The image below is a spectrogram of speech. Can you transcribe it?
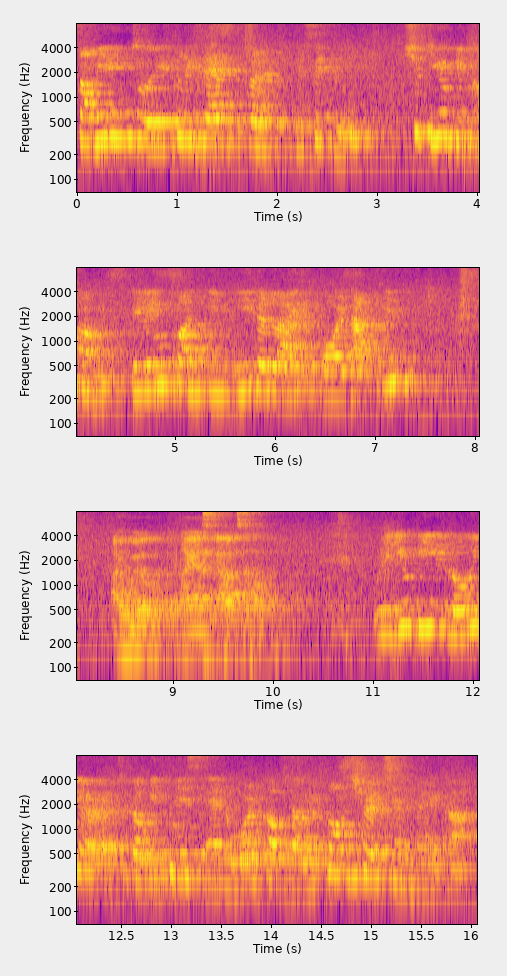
submitting to ecclesiastical discipline? Should you become delinquent in either life or doctrine? I will, and I ask God to help me. Will you be loyal to the witness and work of the Reformed Church in America,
